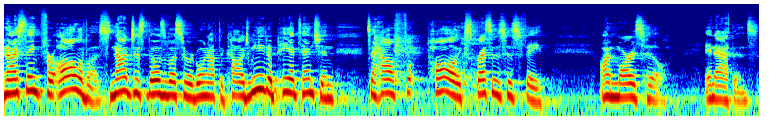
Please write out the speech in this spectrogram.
And I think for all of us, not just those of us who are going off to college, we need to pay attention to how F- Paul expresses his faith on Mars Hill in Athens.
